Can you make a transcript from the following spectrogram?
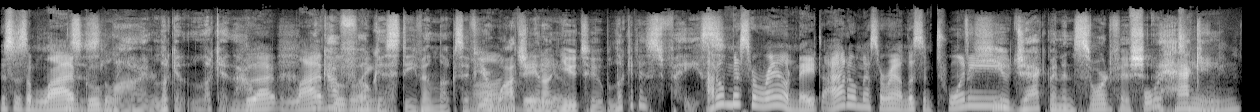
This is some live This is Googling live. Look at look at how, live live look how focused Steven looks. If you're watching it on. YouTube, look at his face. I don't mess around, Nate. I don't mess around. Listen, 20. Hugh Jackman and Swordfish hacking.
